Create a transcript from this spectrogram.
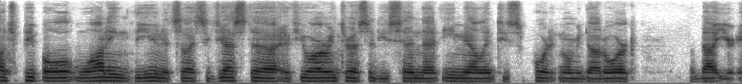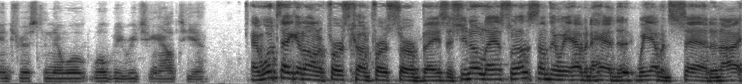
bunch of people wanting the unit. So I suggest uh, if you are interested, you send that email into support at normi.org about your interest, and then we'll we'll be reaching out to you. And we'll take it on a first come first served basis. You know, Lance, well, something we haven't had to, we haven't said, and I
